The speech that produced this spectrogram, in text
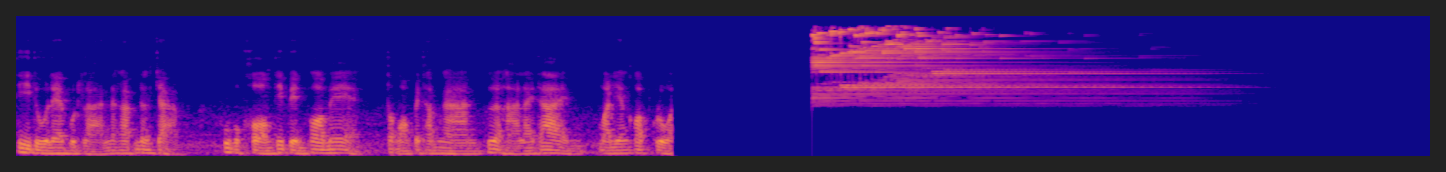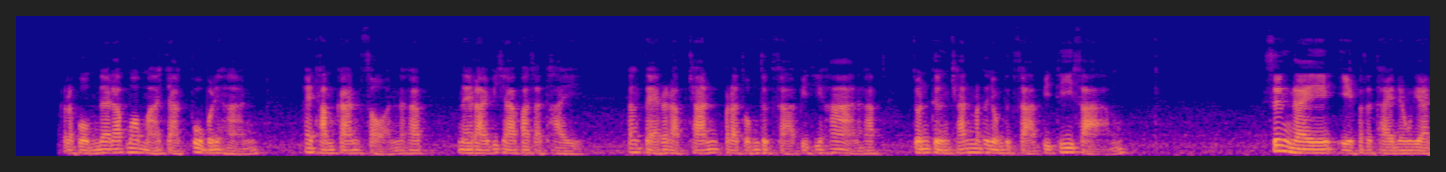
ที่ดูแลบุตรหลานนะครับ เนื่องจากผู้ปกครองที่เป็นพ่อแม่ต้องออกไปทำงานเพื่อหารายได้มาเลี้ยงครอบครัวกระผมได้รับมอบหมายจากผู้บริหาร ให้ทำการสอนนะครับ ในรายวิชาภาษาไทย ตั้งแต่ระดับชั้นประถมศึกษาปีที่5นะครับจนถึงชั้นมัธยมศึกษาปีที่ 3 ซึ่งในเอกภาษาไทยในโรงเรียน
